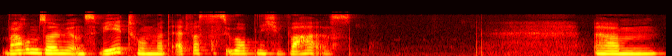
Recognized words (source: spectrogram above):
warum sollen wir uns wehtun mit etwas, das überhaupt nicht wahr ist? Ähm,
